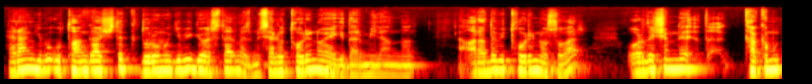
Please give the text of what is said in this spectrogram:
herhangi bir utangaçlık durumu gibi göstermez. Mesela o Torino'ya gider Milan'dan. Arada bir Torino'su var. Orada şimdi takımın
